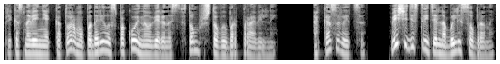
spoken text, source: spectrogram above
прикосновение к которому подарило спокойную уверенность в том, что выбор правильный. Оказывается, Вещи действительно были собраны.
